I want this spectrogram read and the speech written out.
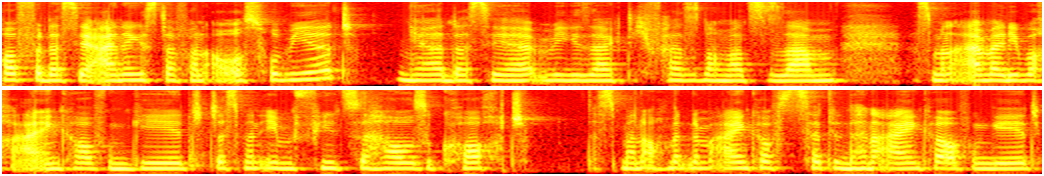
hoffe, dass ihr einiges davon ausprobiert. Ja, dass ihr, wie gesagt, ich fasse nochmal zusammen, dass man einmal die Woche einkaufen geht, dass man eben viel zu Hause kocht, dass man auch mit einem Einkaufszettel dann einkaufen geht.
